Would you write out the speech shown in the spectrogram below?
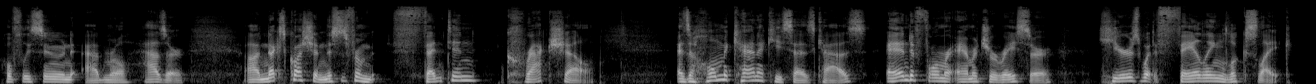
hopefully soon, Admiral Hazer. Uh, next question. This is from Fenton Crackshell. As a home mechanic, he says, Kaz, and a former amateur racer, here's what failing looks like.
